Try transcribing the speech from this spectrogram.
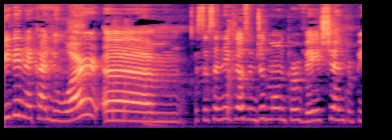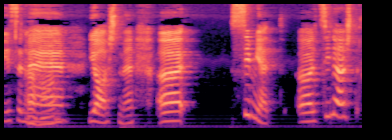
Vitin e kaluar, ëm, uh, sepse ne flasim gjithmonë për veshjen, për pjesën uh -huh. e jashtme. Ë, uh, sivjet, uh, cila është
